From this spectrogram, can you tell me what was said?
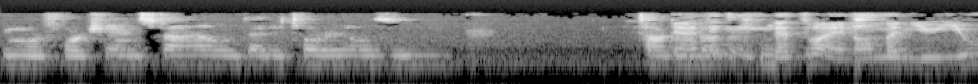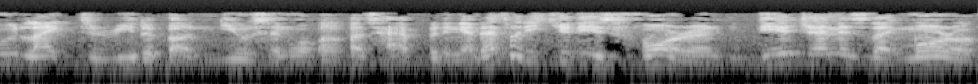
Be more 4chan style with editorials and talking Yeah, I about think that's why, Norman, you, you like to read about news and what's happening, and that's what EQD is for. And DHN is like more of,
